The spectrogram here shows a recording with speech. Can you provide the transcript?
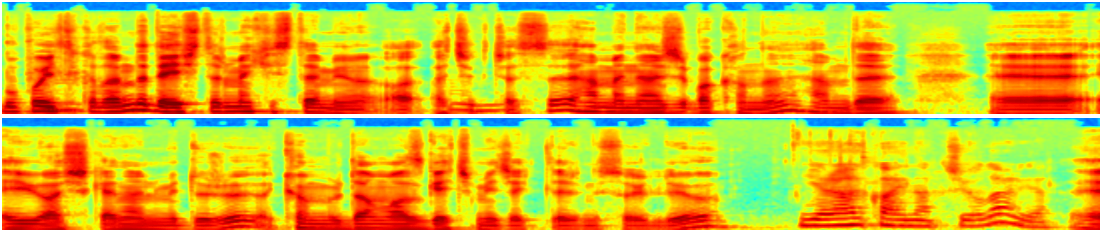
bu politikalarını da değiştirmek istemiyor açıkçası. Hı. Hem Enerji Bakanı hem de e, EÜH Genel Müdürü kömürden vazgeçmeyeceklerini söylüyor. Yerel kaynak diyorlar ya. E,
